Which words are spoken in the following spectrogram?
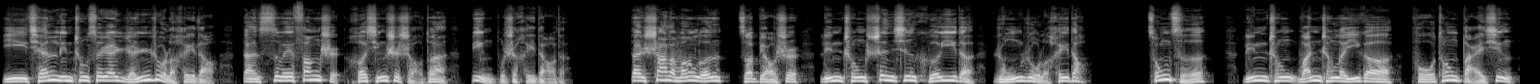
以前林冲虽然人入了黑道，但思维方式和行事手段并不是黑道的。但杀了王伦，则表示林冲身心合一的融入了黑道。从此，林冲完成了一个普通百姓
